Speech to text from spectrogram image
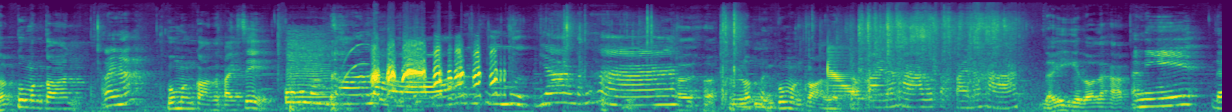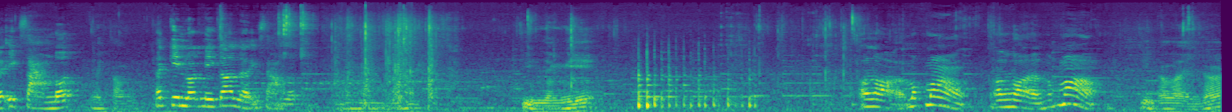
รสกุ้งมังกร อะไรนะกุ้งมังกรสไปซี่ กุ้งมังกรเหรอมันคือหมึกย่างทั้งหากเออรสเหมือนกุ้งมังกรเลยต่อไปนะคะรถต่อไปนะคะเหลืออีกกี่รสแล้วครับอันนี้เหลืออีก3รสไม่ต้องถ้ากินรสนี้ก็เหลืออีก3รส กลิ่นอย่างนี้ อร่อยมากๆ อร่อยมากกลิ่นอะไรนะ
